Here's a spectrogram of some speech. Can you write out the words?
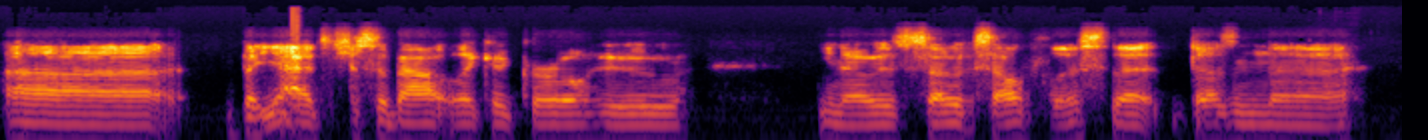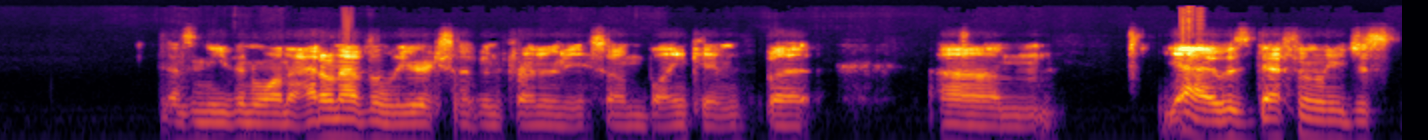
uh, but yeah, it's just about like a girl who, you know, is so selfless that doesn't uh, doesn't even want to. I don't have the lyrics up in front of me, so I'm blanking. But um, yeah, it was definitely just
